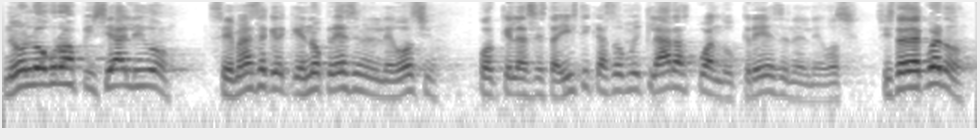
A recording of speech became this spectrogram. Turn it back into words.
no logro auspiciar, digo, se me hace que, que no crees en el negocio, porque las estadísticas son muy claras cuando crees en el negocio. ¿Sí está de acuerdo?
